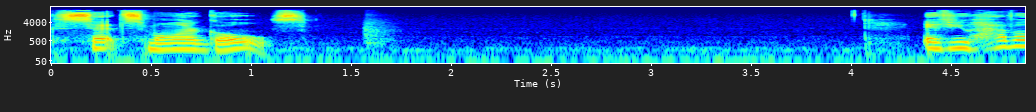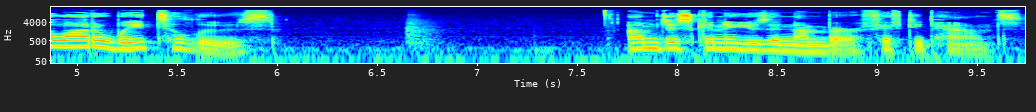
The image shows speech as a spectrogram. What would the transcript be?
set smaller goals. If you have a lot of weight to lose, I'm just going to use a number 50 pounds.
